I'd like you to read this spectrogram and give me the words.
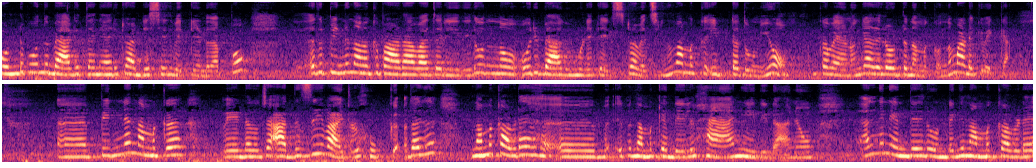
കൊണ്ടുപോകുന്ന ബാഗിൽ തന്നെ ആയിരിക്കും അഡ്ജസ്റ്റ് ചെയ്ത് വെക്കേണ്ടത്. അപ്പോൾ അത് പിന്നെ നമുക്ക് പാടാവാത്ത രീതിയിൽ ഒന്ന് ഒരു ബാഗും കൂടെയൊക്കെ എക്സ്ട്രാ വെച്ചിരുന്ന് നമുക്ക് ഇട്ട തുണിയോ ഒക്കെ വേണമെങ്കിൽ അതിലോട്ട് നമുക്കൊന്ന് മടക്കി വെക്കാം. പിന്നെ നമുക്ക് വേണ്ടതെന്ന് വെച്ചാൽ adhesive ആയിട്ടുള്ള ഹുക്ക് അതായത് നമുക്കവിടെ ഇപ്പം നമുക്ക് എന്തെങ്കിലും ഹാങ് ചെയ്തിടാനോ അങ്ങനെ എന്തെങ്കിലും ഉണ്ടെങ്കിൽ നമുക്ക് അവിടെ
